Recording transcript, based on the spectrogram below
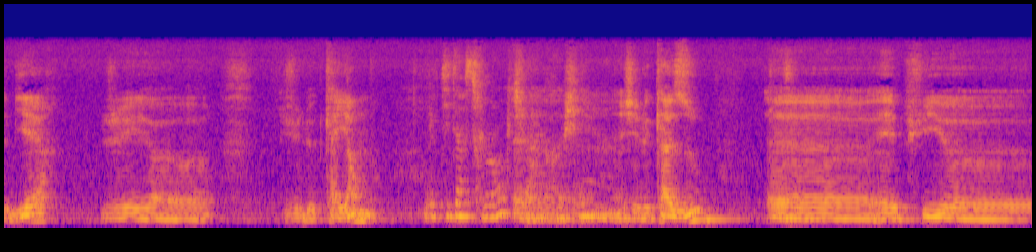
de bière, j'ai j'ai le cayenne, Les petits instruments que tu as euh, accrochés. j'ai le kazoo, euh, et puis euh,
